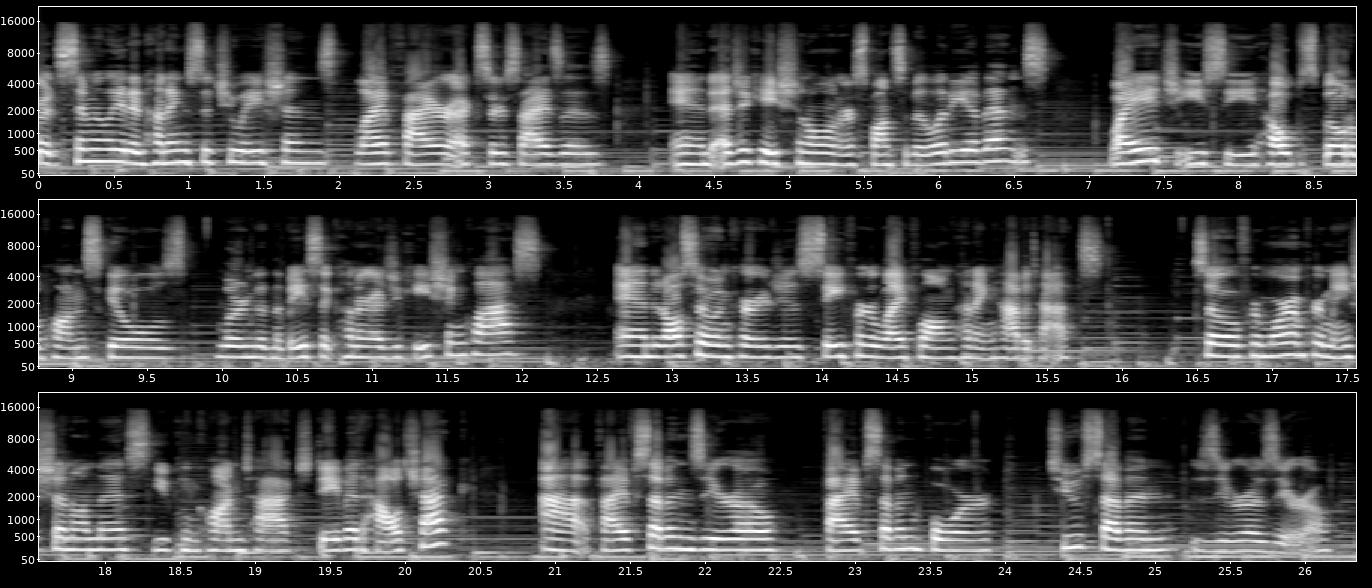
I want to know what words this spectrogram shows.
its simulated hunting situations, live fire exercises, and educational and responsibility events, YHEC helps build upon skills learned in the basic hunter education class, and it also encourages safer lifelong hunting habitats. So, for more information on this, you can contact David Halchek at 570 574 2700.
